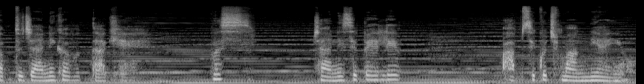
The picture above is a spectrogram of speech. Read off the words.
अब तो जाने का वक्त आ गया है बस जाने से पहले आपसे कुछ मांगने आई हूँ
